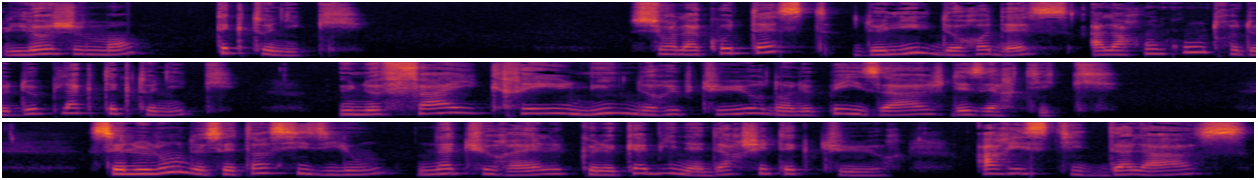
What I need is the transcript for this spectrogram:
Logement tectonique. Sur la côte est de l'île de Rhodes, à la rencontre de deux plaques tectoniques, une faille crée une ligne de rupture dans le paysage désertique. C'est le long de cette incision naturelle que le cabinet d'architecture Aristide Dallas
